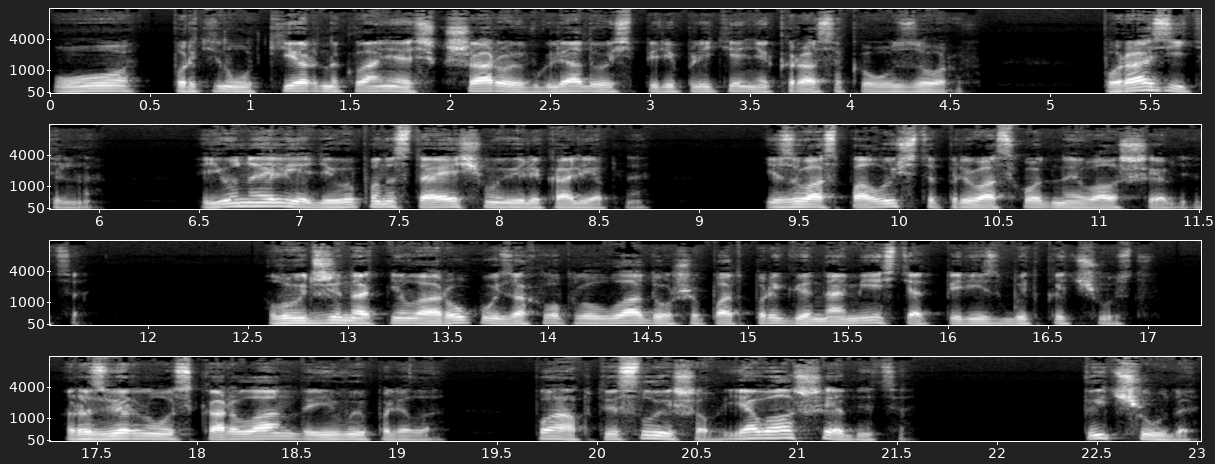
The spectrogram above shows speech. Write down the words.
«О!» – протянул Кер, наклоняясь к шару и вглядываясь в переплетение красок и узоров. «Поразительно! Юная леди, вы по-настоящему великолепны. Из вас получится превосходная волшебница». Луиджина отняла руку и захлопнула в ладоши, подпрыгивая на месте от переизбытка чувств. Развернулась к Орландо и выпалила. «Пап, ты слышал, я волшебница». «Ты чудо!»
